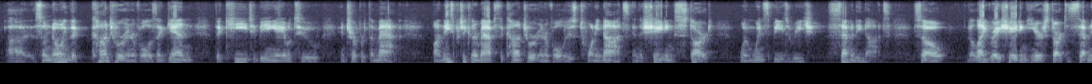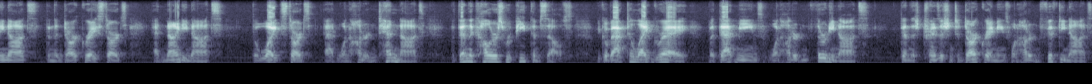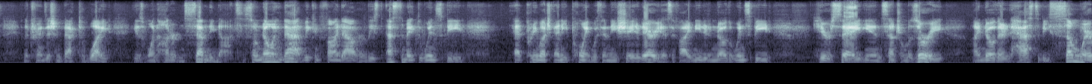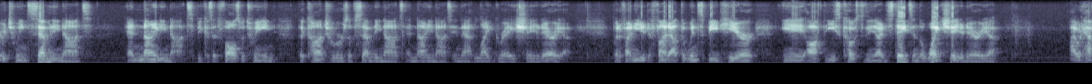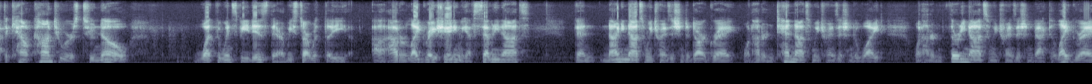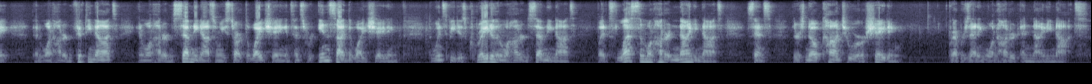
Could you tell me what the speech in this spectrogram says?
Uh, so knowing the contour interval is again the key to being able to interpret the map. On these particular maps, the contour interval is 20 knots, and the shadings start when wind speeds reach 70 knots. So the light gray shading here starts at 70 knots, then the dark gray starts at 90 knots, the white starts at 110 knots, but then the colors repeat themselves. We go back to light gray, but that means 130 knots. Then the transition to dark gray means 150 knots, and the transition back to white is 170 knots. So knowing that, we can find out, or at least estimate the wind speed at pretty much any point within these shaded areas. If I needed to know the wind speed here, say, in central Missouri, I know that it has to be somewhere between 70 knots and 90 knots because it falls between the contours of 70 knots and 90 knots in that light gray shaded area. But if I needed to find out the wind speed here off the east coast of the United States in the white shaded area, I would have to count contours to know what the wind speed is there. We start with the uh, outer light gray shading. We have 70 knots, then 90 knots when we transition to dark gray, 110 knots when we transition to white, 130 knots when we transition back to light gray, then 150 knots, and 170 knots when we start the white shading. And since we're inside the white shading, the wind speed is greater than 170 knots, but it's less than 190 knots since there's no contour or shading representing 190 knots.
